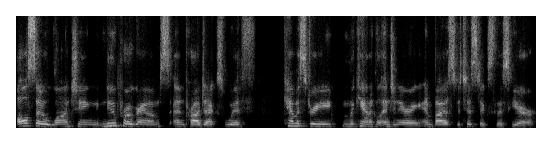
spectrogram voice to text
also launching new programs and projects with chemistry, mechanical engineering, and biostatistics this year.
